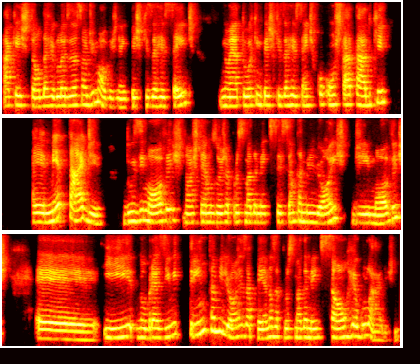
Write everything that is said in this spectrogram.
a questão da regularização de imóveis. Né? Em pesquisa recente, não é à toa que em pesquisa recente ficou constatado que é, metade dos imóveis, nós temos hoje aproximadamente 60 milhões de imóveis, é, e no Brasil, e 30 milhões apenas, aproximadamente, são regulares. Né?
